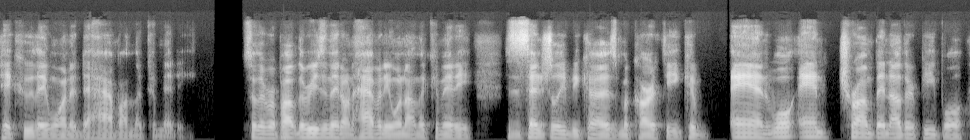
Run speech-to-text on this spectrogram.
pick who they wanted to have on the committee so the Repub- the reason they don't have anyone on the committee is essentially because mccarthy could and well and trump and other people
